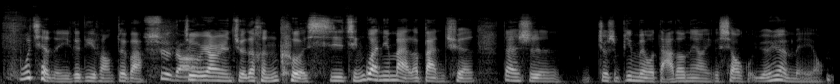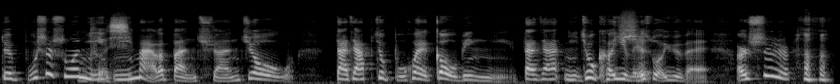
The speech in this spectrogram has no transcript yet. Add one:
肤浅的一个地方，对吧？是的，就让人觉得很可惜。尽管你买了版权，但是就是并没有达到那样一个效果，远远没有。对，不是说你你买了版权就。大家就不会诟病你，大家你就可以为所欲为，而是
